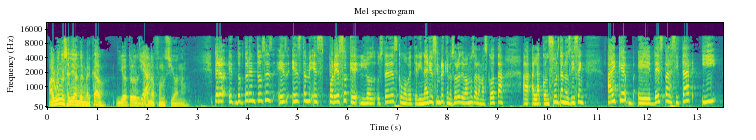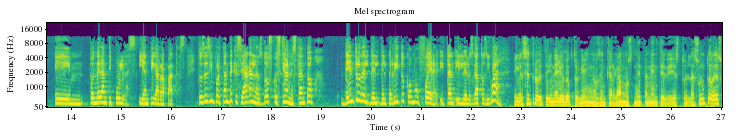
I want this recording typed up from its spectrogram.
algunos salieron del mercado y otros ya, ¿Ya? no funcionan. Pero, eh, doctor, entonces, es, es, es por eso que los, ustedes como veterinarios, siempre que nosotros llevamos a la mascota a, a la consulta, nos dicen, hay que eh, desparasitar y eh, poner antipulgas y antigarrapatas. Entonces es importante que se hagan las dos cuestiones, tanto dentro del, del, del perrito como fuera, y, tan- y de los gatos igual. En el centro veterinario Dr. Game nos encargamos netamente de esto. El asunto es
